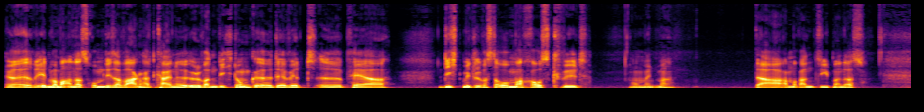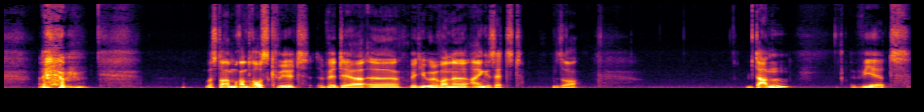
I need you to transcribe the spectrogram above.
äh, reden wir mal andersrum, dieser Wagen hat keine Ölwannendichtung, äh, der wird äh, per Dichtmittel, was da oben auch rausquillt, Moment mal, da am Rand sieht man das, was da am Rand rausquillt, wird, der, äh, wird die Ölwanne eingesetzt. So. Dann wird,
